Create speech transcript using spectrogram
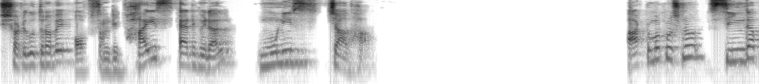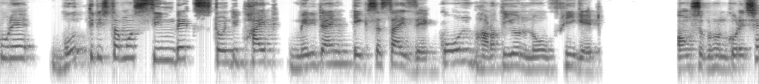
সঠিক উত্তর হবে অপশন ডি ভাইস অ্যাডমিরাল মুনিস চাধা। আট নম্বর প্রশ্ন, সিঙ্গাপুরে বত্রিশতম সিমবেক্স টোয়েন্টি ফাইভ মেরিটাইম এক্সারসাইজে কোন ভারতীয় নৌ ফ্রিগেট অংশগ্রহণ করেছে?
